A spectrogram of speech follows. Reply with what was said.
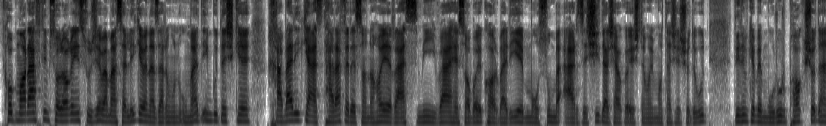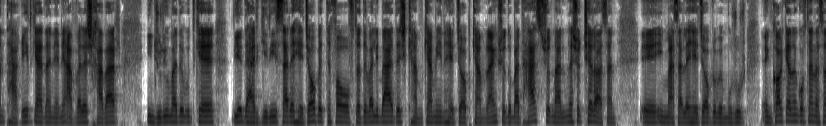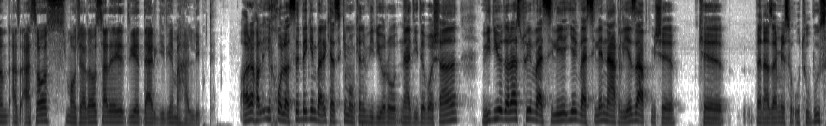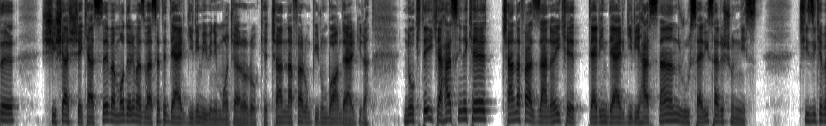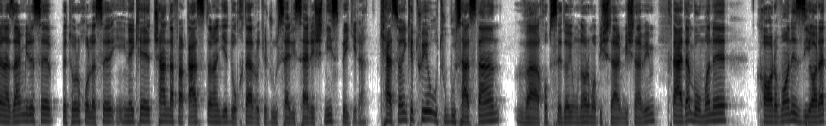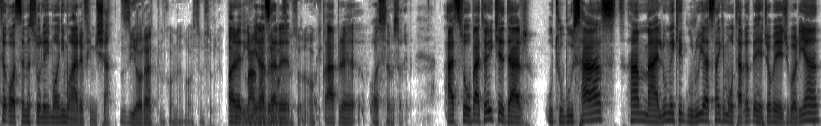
خب ما رفتیم سراغ این سوژه و مسئله که به نظرمون اومد این بودش که خبری که از طرف رسانه های رسمی و حساب های کاربری موسوم به ارزشی در شبکه اجتماعی منتشر شده بود دیدیم که به مرور پاک شدن تغییر کردن یعنی اولش خبر اینجوری اومده بود که یه درگیری سر هجاب اتفاق افتاده ولی بعدش کم کم این هجاب کم رنگ شد و بعد هست شد. معلوم نشد چرا اصلا این مسئله هجاب رو به مرور انکار کردن. گفتن اصلا از اساس ماجرا سر یه درگیری محلی بوده. آره حالا این خلاصه بگیم برای کسی که ممکنه ویدیو رو ندیده باشن. ویدیو داره از توی وسیله یه وسیله نقلیه ضبط میشه که به نظر می‌رسه اتوبوسه. شیشش شکسته و ما داریم از وسط درگیری می‌بینیم ماجرا رو که چند نفر اون بیرون با هم درگیرن. نکته ای که هست اینه که چند نفر از زنایی که در این درگیری هستن روسری سرشون نیست. چیزی که به نظر می‌رسه به طور خلاصه اینه که چند نفر قصد دارن یه دختر رو که روسری سرش نیست بگیرن. کسانی که توی اتوبوس هستن و خب صدای اونا رو ما بیشتر میشنویم بعدا به عنوان کاروان زیارت قاسم سلیمانی معرفی میشن. زیارت می‌کنن قاسم سلیمانی. آره دیگه میرن سر قبر قاسم سلیمانی. از صحبت هایی که در اتوبوس هست هم معلومه که گروهی هستن که معتقد به حجاب اجباری هن.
